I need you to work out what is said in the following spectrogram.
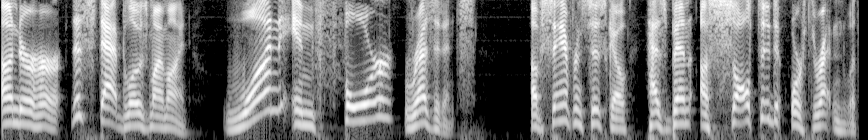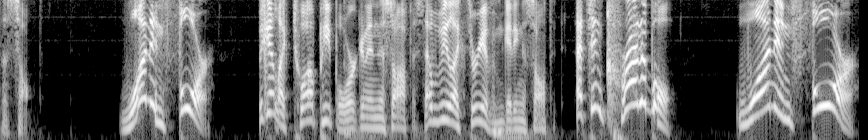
under her. This stat blows my mind. One in four residents of San Francisco has been assaulted or threatened with assault. One in four. We got like 12 people working in this office. That would be like three of them getting assaulted. That's incredible. One in four.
